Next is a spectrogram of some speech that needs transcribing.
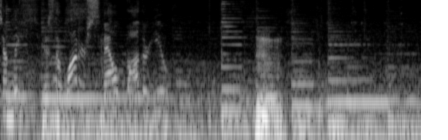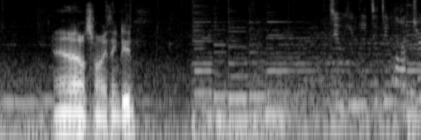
Something? Does the water smell bother you? hmm. Yeah, I don't smell anything, dude. Do you need to do laundry?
